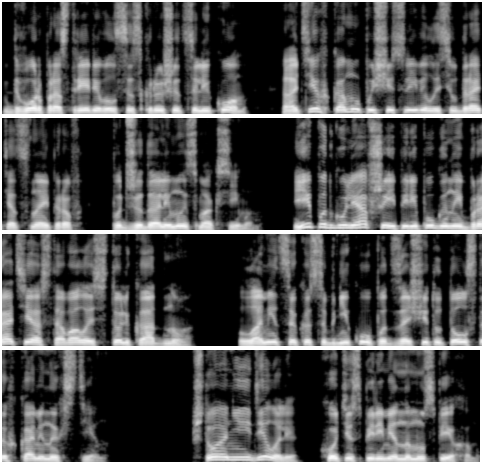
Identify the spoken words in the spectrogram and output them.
Двор простреливался с крыши целиком, а тех, кому посчастливилось удрать от снайперов, поджидали мы с Максимом. И подгулявшие перепуганные братья оставалось только одно — ломиться к особняку под защиту толстых каменных стен. Что они и делали, хоть и с переменным успехом.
